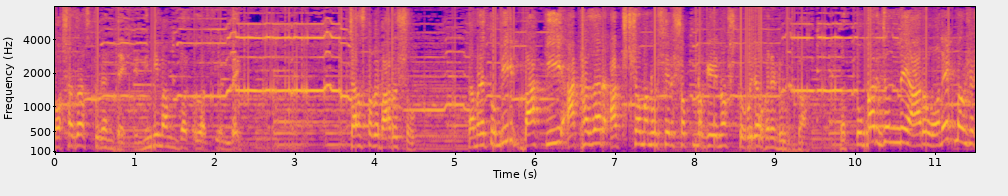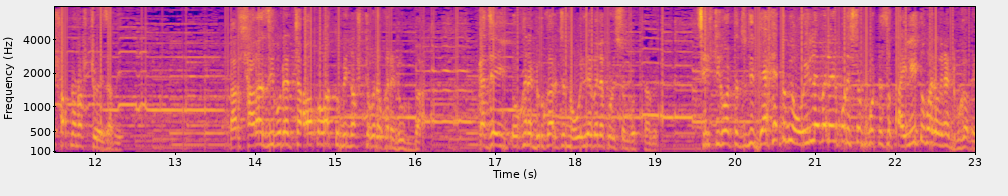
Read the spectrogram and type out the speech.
দশ হাজার স্টুডেন্ট দেখবে মিনিমাম দশ হাজার স্টুডেন্ট দেখবে। চান্স পাবে বারোশো। তার মানে তুমি বাকি আট হাজার আটশো মানুষের স্বপ্নকে নষ্ট করে ওখানে ঢুকবা তোমার জন্য আরও অনেক মানুষের স্বপ্ন নষ্ট হয়ে যাবে। তার সারা জীবনের চাওয়া পাওয়া তুমি নষ্ট করে ওখানে ঢুকবা কাজেই ওখানে ঢুকার জন্য ওই লেভেলে পরিশ্রম করতে হবে। সৃষ্টিকর্তা যদি দেখে তুমি ওই লেভেলের পরিশ্রম করতেছো, তাইলেই তোমার ওখানে ঢুকাবে।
